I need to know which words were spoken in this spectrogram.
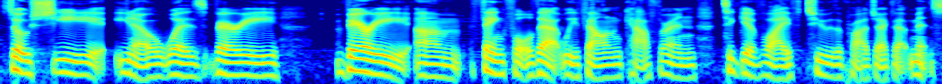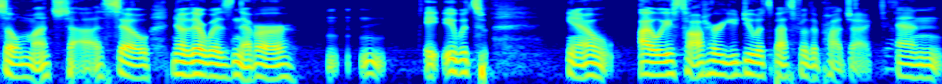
So she, you know, was very very um, thankful that we found Katherine to give life to the project that meant so much to us. So no, there was never. It, it was, you know, I always taught her you do what's best for the project, and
